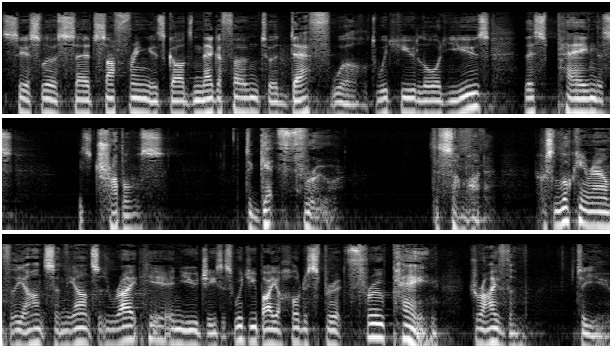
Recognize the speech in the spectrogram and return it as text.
C.S. Lewis said, Suffering is God's megaphone to a deaf world. Would you, Lord, use this pain, this, these troubles, to get through to someone who's looking around for the answer, and the answer's right here in you, Jesus? Would you, by your Holy Spirit, through pain, drive them to you?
